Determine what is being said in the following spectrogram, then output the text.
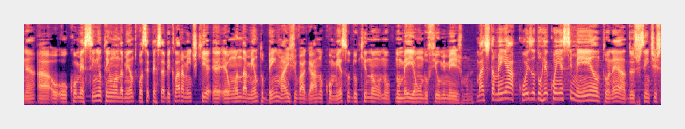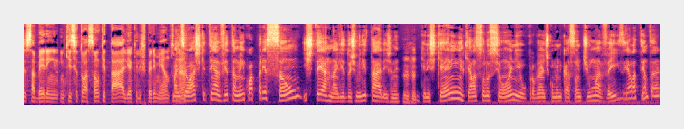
né? Ah, o, o comecinho tem um andamento, você percebe claramente que é, é um andamento bem mais devagar no começo do que no, no, no meião do filme mesmo, né? Mas também é a coisa do reconhecimento, né? Dos cientistas saberem em que situação que tá ali aquele experimento, Mas né? eu acho que tem a ver também com a pressão externa ali dos militares, né? Uhum. Que eles querem que ela solucione o problema de comunicação de uma vez e ela tenta,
